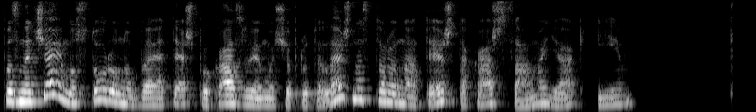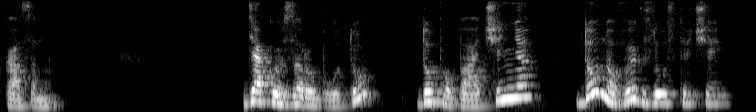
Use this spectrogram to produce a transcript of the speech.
Позначаємо сторону Б, теж показуємо, що протилежна сторона теж така ж сама, як і вказана. Дякую за роботу. До побачення, до нових зустрічей!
